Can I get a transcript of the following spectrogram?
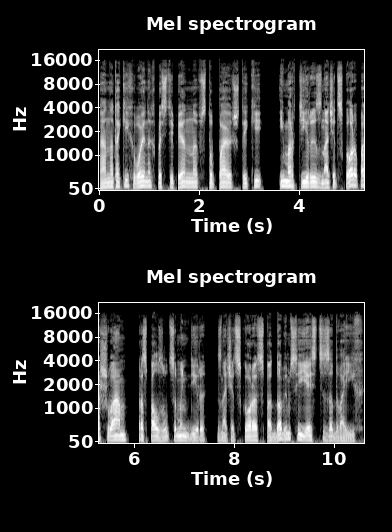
а на таких войнах постепенно вступают штыки и мортиры, значит, скоро по швам расползутся мундиры, значит, скоро сподобимся есть за двоих,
